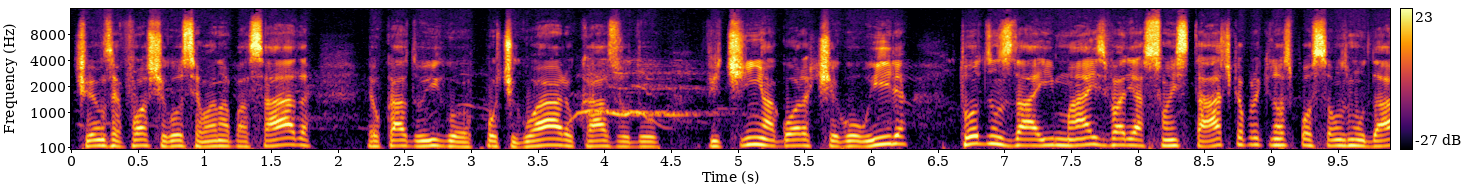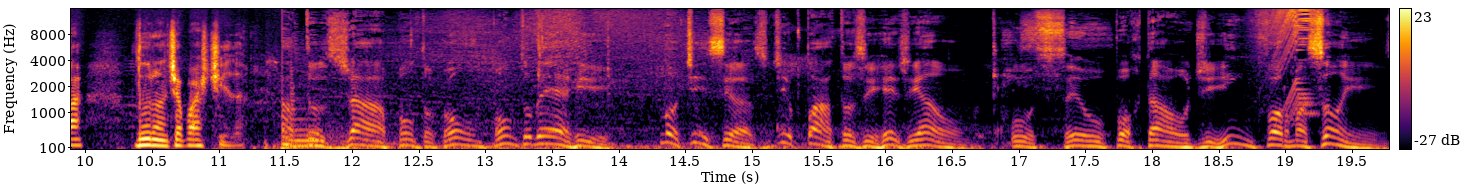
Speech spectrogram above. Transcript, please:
tivemos reforços que chegou semana passada, é o caso do Igor Potiguar, o caso do Vitinho, agora que chegou o Ilha todos nos dá aí mais variações táticas para que nós possamos mudar durante a partida. Patosjá.com.br Notícias de Patos e região. O seu portal de informações.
